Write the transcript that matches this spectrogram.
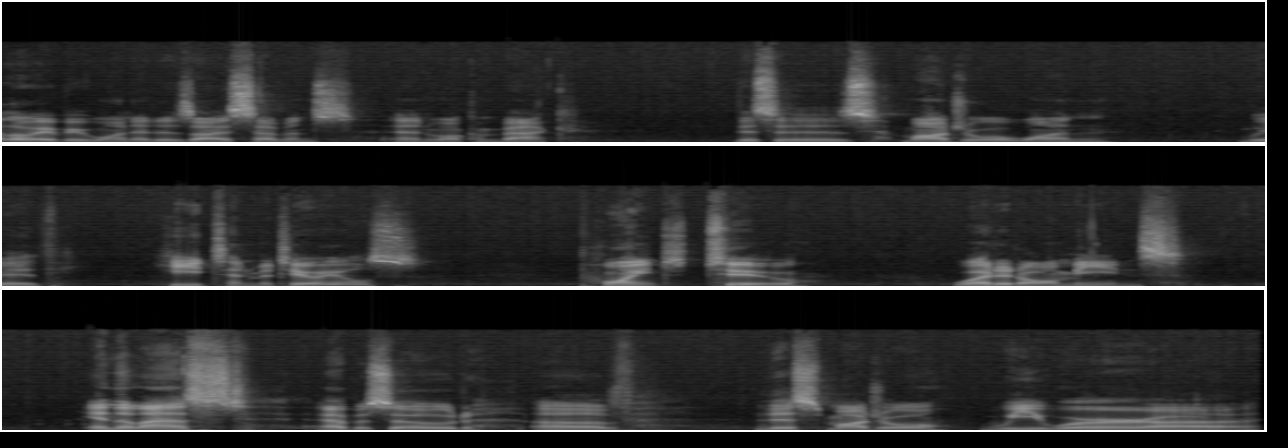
Hello everyone, it is i7s, and welcome back. This is Module 1 with Heat and Materials. Point 2, what it all means. In the last episode of this module, we were uh,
